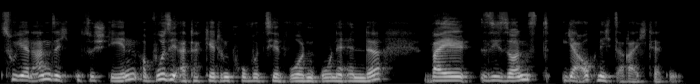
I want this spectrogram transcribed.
zu ihren Ansichten zu stehen, obwohl sie attackiert und provoziert wurden ohne Ende, weil sie sonst ja auch nichts erreicht hätten.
